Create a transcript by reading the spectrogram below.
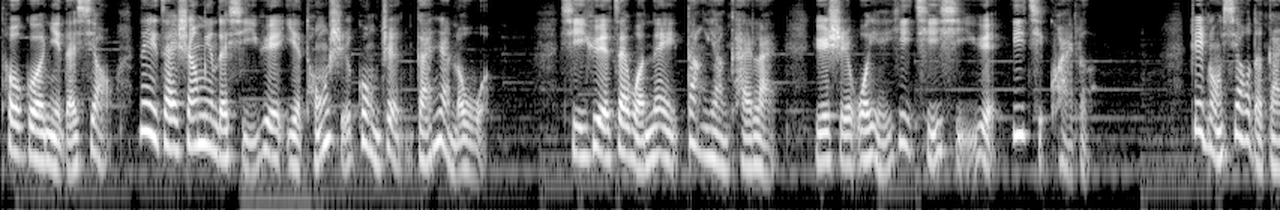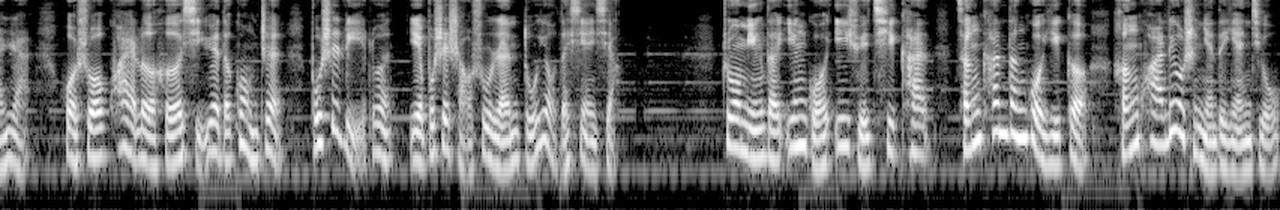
透过你的笑，内在生命的喜悦也同时共振，感染了我。喜悦在我内荡漾开来，于是我也一起喜悦，一起快乐。这种笑的感染，或说快乐和喜悦的共振，不是理论，也不是少数人独有的现象。著名的英国医学期刊曾刊登过一个横跨六十年的研究，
